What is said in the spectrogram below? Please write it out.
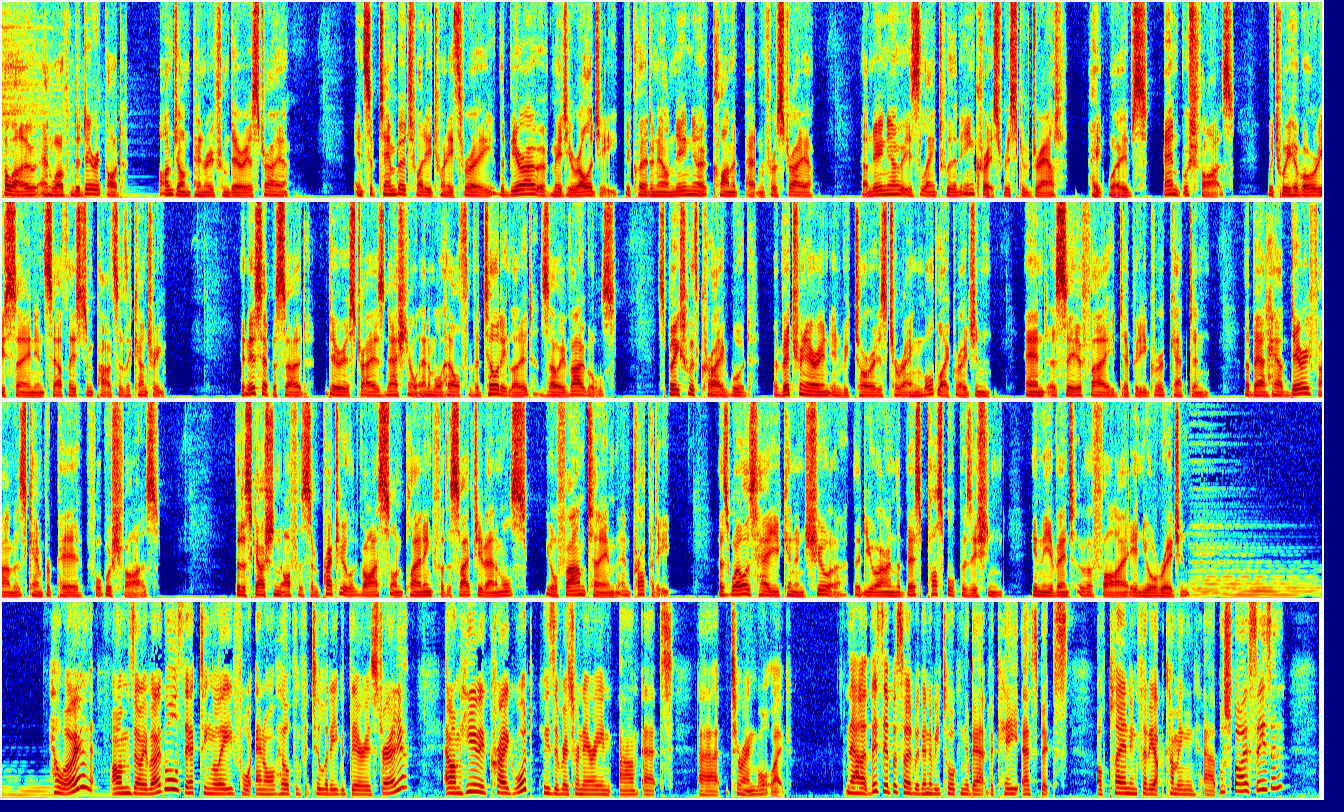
Hello and welcome to DairyPod. I'm John Penry from Dairy Australia. In September 2023, the Bureau of Meteorology declared an El Nino climate pattern for Australia. El Nino is linked with an increased risk of drought, heat waves, and bushfires, which we have already seen in southeastern parts of the country. In this episode, Dairy Australia's National Animal Health and Fertility Lead, Zoe Vogels, speaks with Craig Wood, a veterinarian in Victoria's Terang Mortlake region and a CFA Deputy Group Captain, about how dairy farmers can prepare for bushfires. The discussion offers some practical advice on planning for the safety of animals, your farm team, and property, as well as how you can ensure that you are in the best possible position in the event of a fire in your region. Hello, I'm Zoe Vogels, the acting lead for animal health and fertility with Dairy Australia, and I'm here with Craig Wood, who's a veterinarian um, at uh, Terang Mortlake. Now, this episode, we're going to be talking about the key aspects of planning for the upcoming uh, bushfire season.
